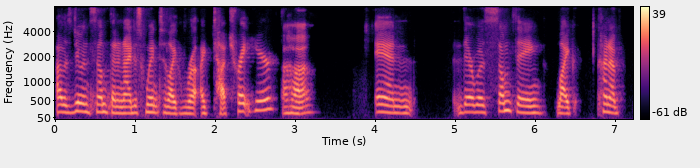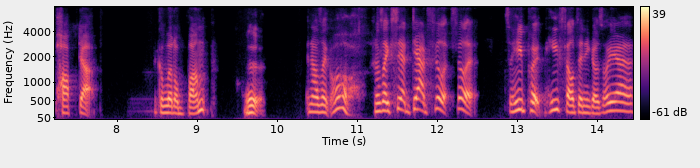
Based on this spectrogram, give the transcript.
I was doing something and I just went to like ru- like touch right here Uh huh. and there was something like kind of popped up, like a little bump. Ugh. And I was like, oh, I was like, "Dad, Dad, feel it, feel it." So he put, he felt it. And he goes, "Oh yeah,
